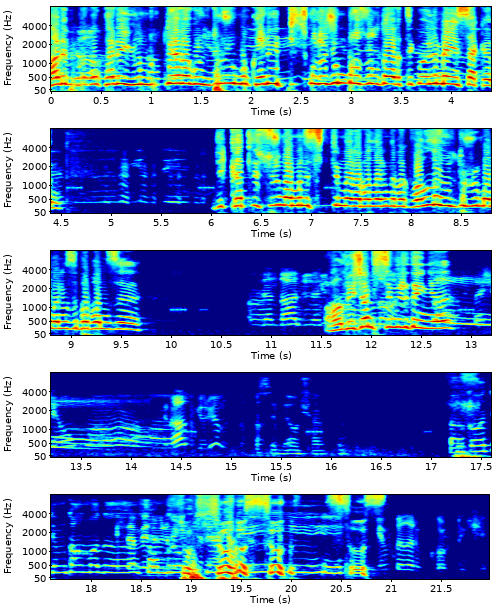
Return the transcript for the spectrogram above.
Harbi bak o karıyı yumruklayarak öldürürüm o karıyı. Psikolojim bozuldu artık. Ölmeyin sakın. Dikkatli sürün amını siktim arabalarını bak. Vallahi öldürürüm ananızı babanızı ha. Ağlayacağım sinirden ya. Kral görüyor musun? Nasıl ya o şarkı? Takatim kalmadı. Sen beni Sus sus sus sus. Niye bu kadar korktun ki?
